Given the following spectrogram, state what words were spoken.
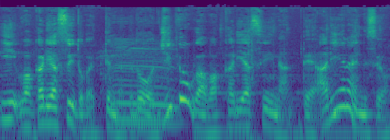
いい分かりやすいとか言ってるんだけどうん。授業が分かりやすいなんてありえないんですよ。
